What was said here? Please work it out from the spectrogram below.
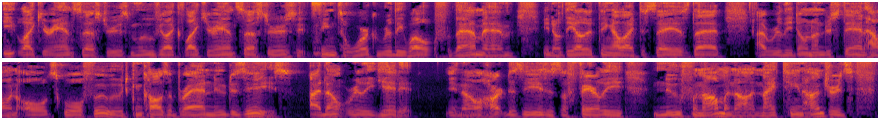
eat like your ancestors, move like, like your ancestors. It seemed to work really well for them. And, you know, the other thing I like to say is that I really don't understand how an old school food can cause a brand new disease. I don't really get it. You know, heart disease is a fairly new phenomenon. 1900s,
